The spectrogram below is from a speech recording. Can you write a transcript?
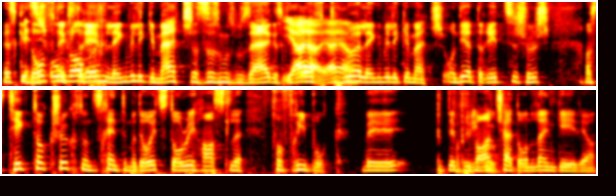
Es gibt Es oft extrem langweilige Matches, also das muss man sagen. Es gibt Ja, ja, oft ja, ja. langweilige Matches. Und ich habe jetzt schon als TikTok geschickt und das könnte man da jetzt Story hustlen von Freiburg, weil der Privatchat online geht, ja.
